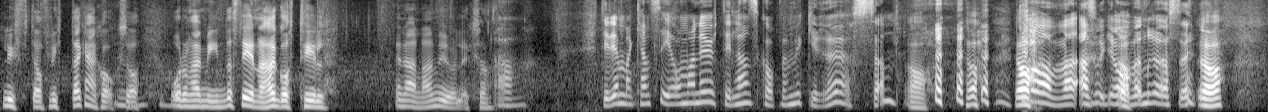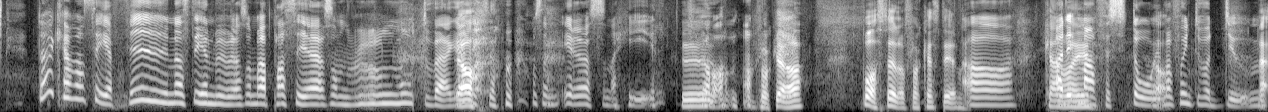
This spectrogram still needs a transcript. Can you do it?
lyfta och flytta kanske också. Mm, Och de här mindre stenarna har gått till en annan mur liksom. Ja. Det är det man kan se om man är ute i landskapet, mycket rösen. Ja, ja, ja, Grava, alltså graven röse. ja. Där kan man se fina stenmurar som bara passerar som motorvägar. Ja. Liksom. Och sen är rösena helt Eh, plana. plocka, ja. Bra ställe att plocka sten. Ja, ja det, man ju- man förstår ju, ja. man får inte vara dum. Nej.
